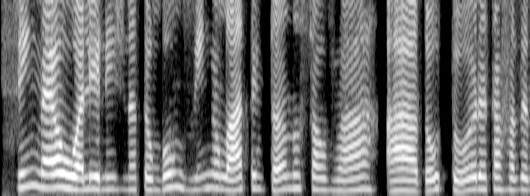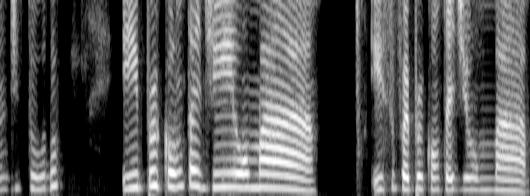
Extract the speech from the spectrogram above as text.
Sim, né? O alienígena tão bonzinho lá tentando salvar a doutora, tá fazendo de tudo. E por conta de uma. Isso foi por conta de uma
